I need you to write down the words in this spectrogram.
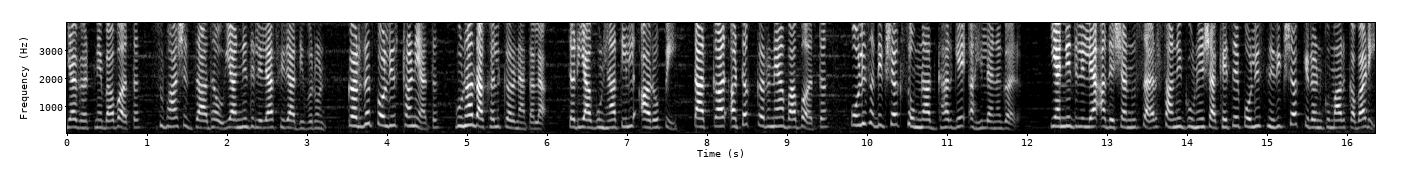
या घटनेबाबत सुभाष जाधव यांनी दिलेल्या फिर्यादीवरून कर्जत पोलीस ठाण्यात गुन्हा दाखल करण्यात आला. तर या गुन्ह्यातील आरोपी तात्काळ अटक करण्याबाबत पोलीस अधीक्षक सोमनाथ घारगे अहिल्यानगर यांनी दिलेल्या आदेशानुसार स्थानिक गुन्हे शाखेचे पोलीस निरीक्षक किरणकुमार कबाडी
